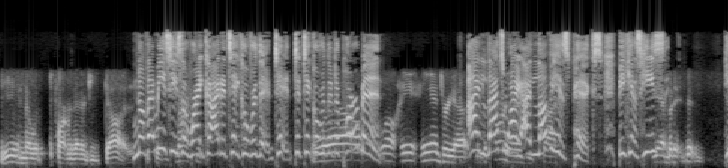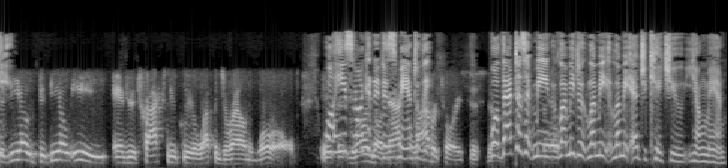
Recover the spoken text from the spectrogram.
he didn't know what the Department of Energy does. no, that means he's the right guy to take over the to, to take over the department. Well, A- Andrea, I, the that's why I love his picks because he's Yeah, but it, the, DO, the DOE, Andrea, tracks nuclear weapons around the world. Well, It- he's it not on national dismantle the- laboratory system. Well, that doesn't mean. let me do, let me let me educate you, young man.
